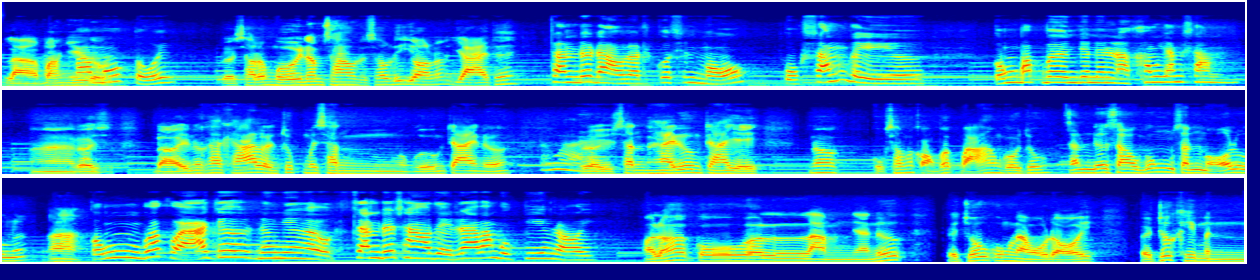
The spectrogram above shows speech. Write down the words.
Là bao nhiêu ba rồi mốt tuổi. Rồi sau đó 10 năm sau rồi sao lý do nó dài thế? Sanh đứa đầu là cô sinh mổ. Cuộc sống thì ờ, cũng bấp bênh cho nên là không dám sanh. À rồi đợi nó khá khá lên chút mới sanh một người con trai nữa. Đúng rồi, rồi sanh hai đứa con trai vậy nó cuộc sống nó còn vất vả không cô chú? Sanh đứa sau cũng sanh mổ luôn đó. À. Cũng vất vả chứ. Đương nhiên là sanh đứa sau thì ra bán buộc chiên rồi hồi đó cô làm nhà nước rồi chú cũng làm bộ đội. Rồi trước khi mình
